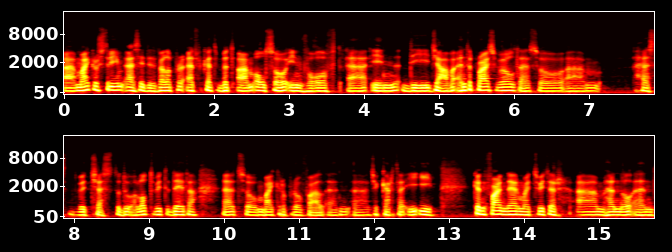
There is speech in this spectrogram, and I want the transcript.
uh, MicroStream as a developer advocate, but I'm also involved uh, in the Java enterprise world. Uh, so um, has which has to do a lot with data. Uh, so MicroProfile and uh, Jakarta EE. You can find there my Twitter um, handle and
